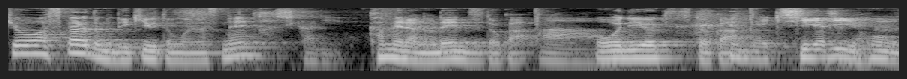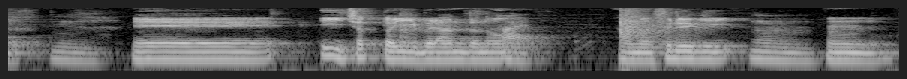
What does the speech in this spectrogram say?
今日明日からでもできると思いますね。確かに。カメラのレンズとか、オーディオ機器とか CD 本、うん。えー、いい、ちょっといいブランドの、はいあの、古着、うん。うん。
